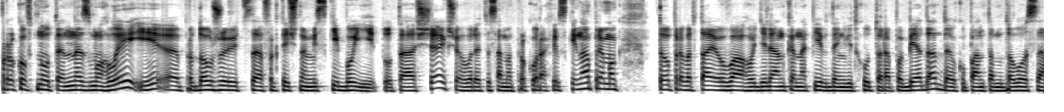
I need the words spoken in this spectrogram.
проковтнути не змогли і е, продовжуються фактично міські бої. Тут а ще, якщо говорити саме про Курахівський напрямок, то привертає увагу ділянка на південь від хутора Побєда, де окупантам вдалося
